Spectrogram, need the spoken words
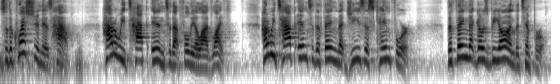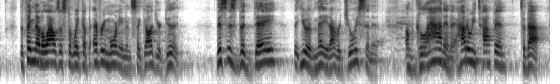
So the question is how? How do we tap into that fully alive life? How do we tap into the thing that Jesus came for? The thing that goes beyond the temporal, the thing that allows us to wake up every morning and say, God, you're good. This is the day that you have made. I rejoice in it. I'm glad in it. How do we tap into that?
